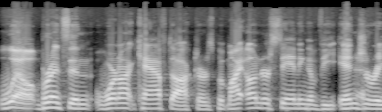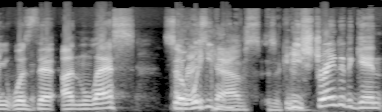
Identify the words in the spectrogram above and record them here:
Well, Brinson, we're not calf doctors, but my understanding of the injury was that unless so what he, calves as a kid. he strained it again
